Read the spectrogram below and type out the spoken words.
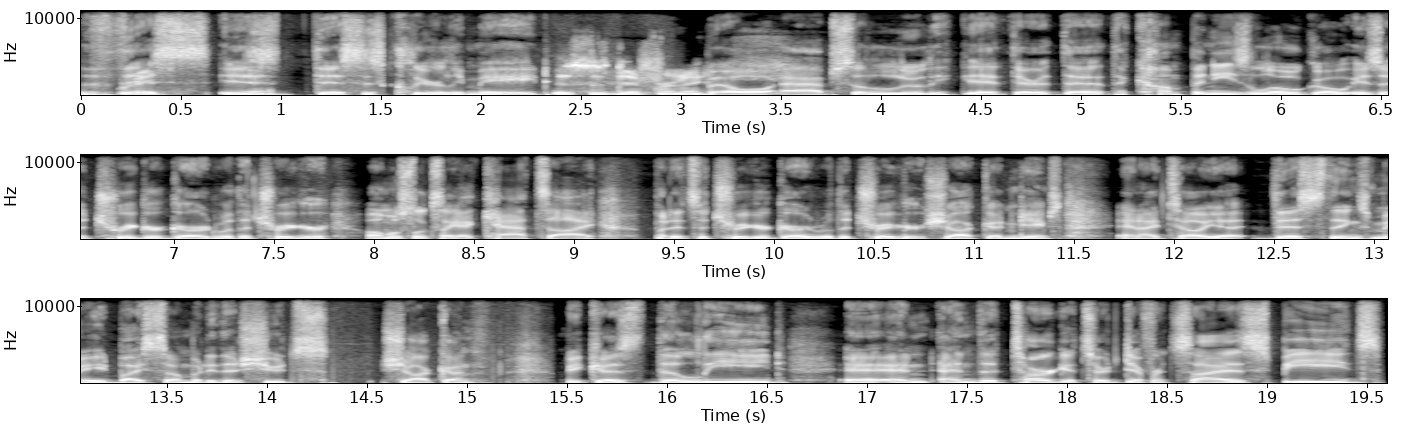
This is this is clearly made. This is different, eh? Oh, absolutely. It, the the company's logo is a trigger guard with a trigger. Almost looks like a cat's eye, but it's a trigger guard with a trigger. Shotgun games, and I tell you, this thing's made by somebody that shoots shotgun because the lead and and, and the targets are different size, speeds,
